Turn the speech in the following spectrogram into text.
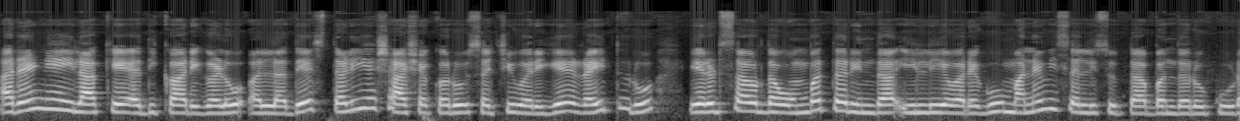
ಅರಣ್ಯ ಇಲಾಖೆ ಅಧಿಕಾರಿಗಳು ಅಲ್ಲದೆ ಸ್ಥಳೀಯ ಶಾಸಕರು ಸಚಿವರಿಗೆ ರೈತರು ಎರಡು ಸಾವಿರದ ಒಂಬತ್ತರಿಂದ ಇಲ್ಲಿಯವರೆಗೂ ಮನವಿ ಸಲ್ಲಿಸುತ್ತಾ ಬಂದರೂ ಕೂಡ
